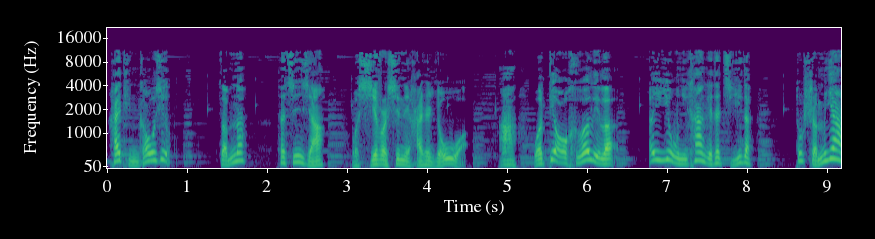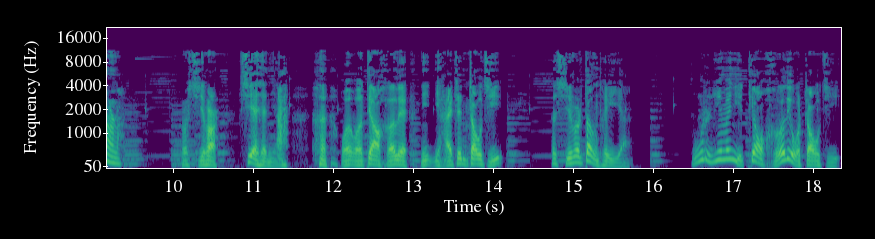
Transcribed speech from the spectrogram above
还挺高兴。怎么呢？他心想，我媳妇儿心里还是有我啊。我掉河里了，哎呦，你看给他急的，都什么样了？说媳妇儿，谢谢你啊，我我掉河里，你你还真着急。他媳妇儿瞪他一眼。不是因为你掉河里我着急，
